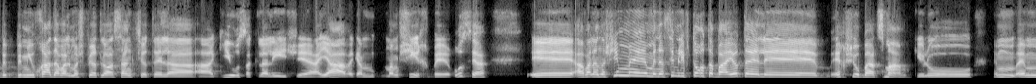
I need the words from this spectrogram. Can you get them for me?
במיוחד אבל משפיעות לא הסנקציות, אלא הגיוס הכללי שהיה וגם ממשיך ברוסיה, אבל אנשים מנסים לפתור את הבעיות האלה איכשהו בעצמם, כאילו הם, הם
